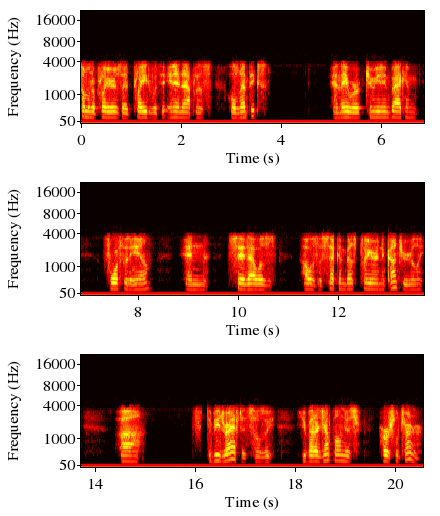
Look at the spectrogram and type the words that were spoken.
some of the players that played with the Indianapolis Olympians, and they were commuting back and forth with him, and said I was I was the second best player in the country, really, uh, to be drafted. So the, you better jump on this Herschel Turner,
